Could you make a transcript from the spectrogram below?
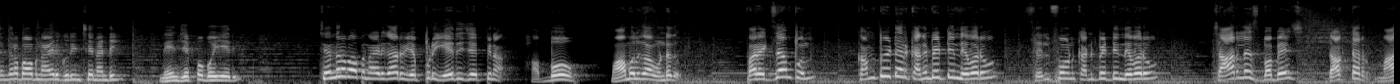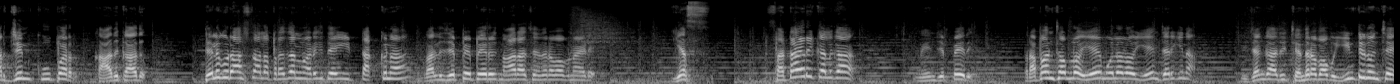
చంద్రబాబు నాయుడు గురించేనండి. నేను చెప్పబోయేది. చంద్రబాబు నాయుడు గారు ఎప్పుడు ఏది చెప్పినా అబ్బో మామూలుగా ఉండదు. ఫర్ ఎగ్జాంపుల్ కంప్యూటర్ కనిపెట్టింది ఎవరు? సెల్ ఫోన్ కనిపెట్టింది ఎవరు? Charles Babbage doctor Martin Cooper కాదు కాదు. తెలుగు రాష్ట్రాల ప్రజలను అడిగితే ఈ టక్కున వాళ్ళు చెప్పే పేరు నారా చంద్రబాబు నాయుడే. ఎస్ సటారికల్గా నేను చెప్పేది ప్రపంచంలో ఏ మూలలో ఏం జరిగినా నిజంగా అది చంద్రబాబు ఇంటి నుంచే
